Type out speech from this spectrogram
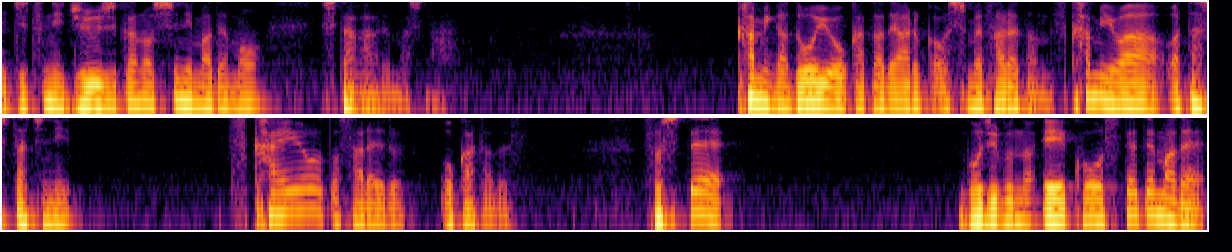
い実に十字架の死にまでも従われました。神がどういうお方であるかを示されたんです。神は私たちに使えようとされるお方です。そしてご自分の栄光を捨ててまで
